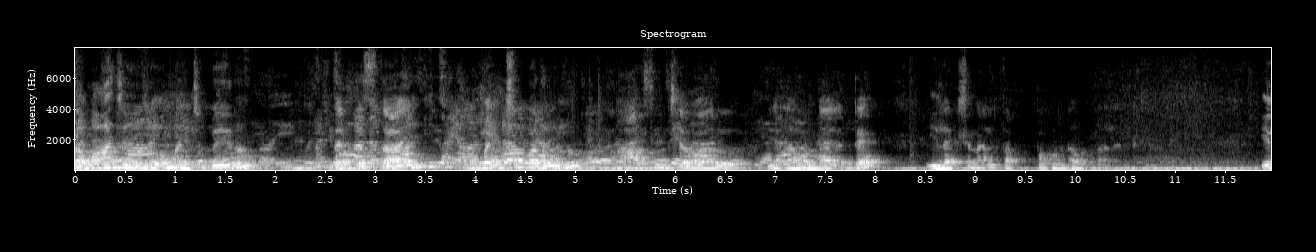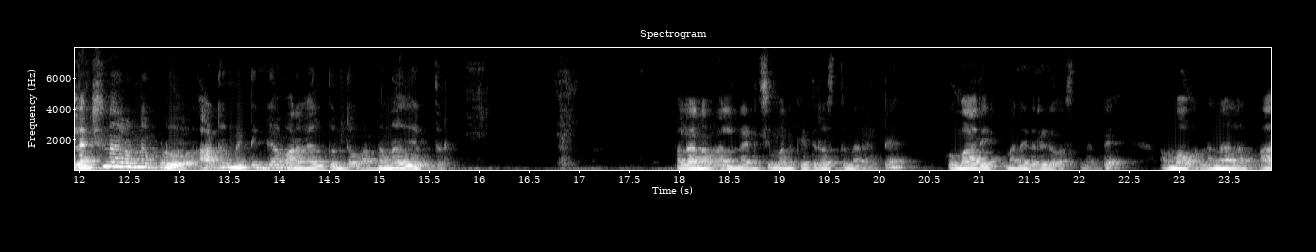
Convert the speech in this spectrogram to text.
సమాజంలో మంచి పేరు పెద్ద స్థాయి మంచి పదవులు ఆశించేవారు ఎలా ఉండాలంటే ఈ లక్షణాలు తప్పకుండా ఉండాలండి. ఈ లక్షణాలు ఉన్నప్పుడు ఆటోమేటిక్గా మనం వెళ్తుంటే వందనాలు చెప్తారు. ఫలానా వాళ్ళు నడిచి మనకు ఎదురొస్తున్నారంటే కుమారి మన ఎదురుగా వస్తుందంటే అమ్మ వందనాలమ్మా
